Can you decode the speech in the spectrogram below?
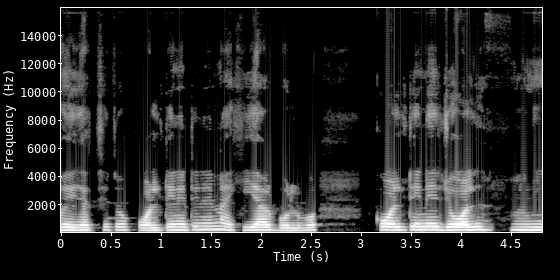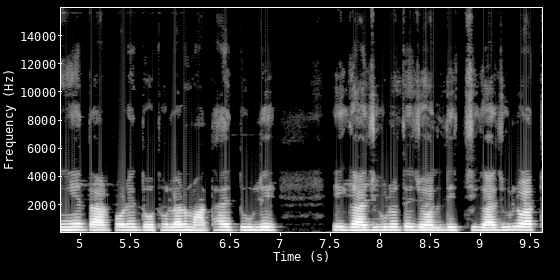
হয়ে যাচ্ছে। তো কল টেনে টেনে না কী আর বলব? কল টেনে জল নিয়ে তারপরে দোতলার মাথায় তুলে এই গাছগুলোতে জল দিচ্ছি। গাছগুলো এত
